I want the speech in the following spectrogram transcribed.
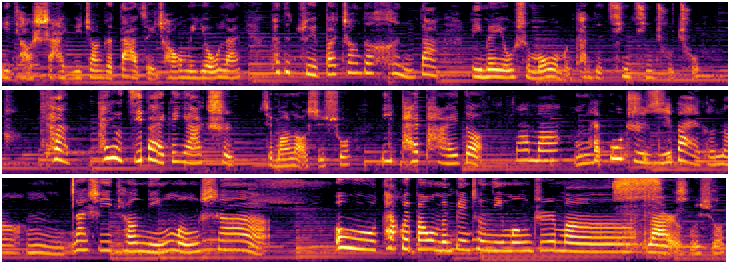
一条鲨鱼张着大嘴朝我们游来，它的嘴巴张得很大，里面有什么我们看得清清楚楚。看，它有几百个牙齿。卷毛老师说：“一排排的。”妈妈，还不止几百个呢。嗯，那是一条柠檬鲨。哦，它会把我们变成柠檬汁吗？拉尔夫说：“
